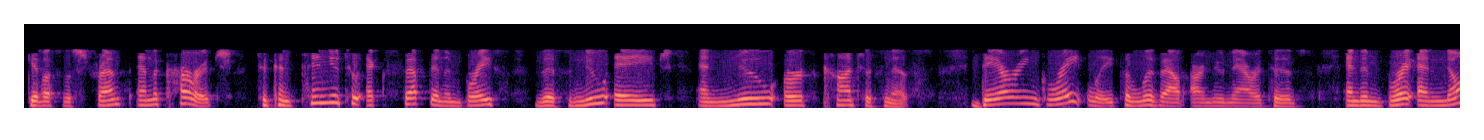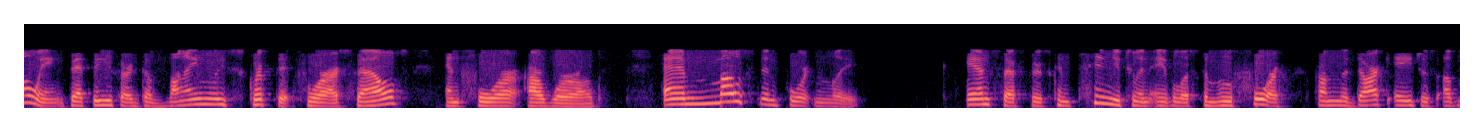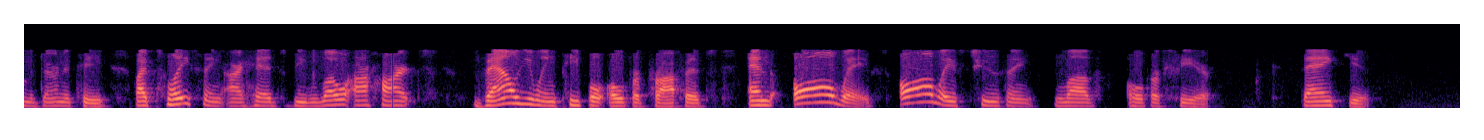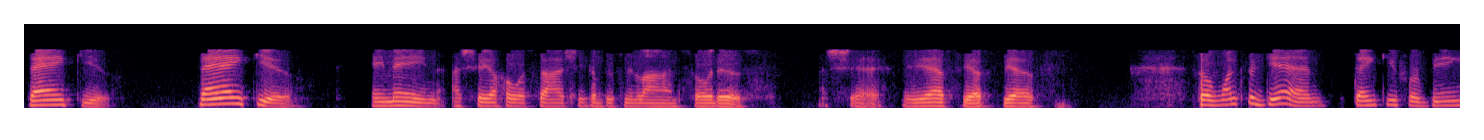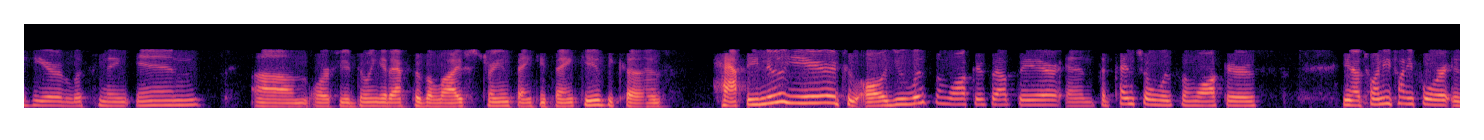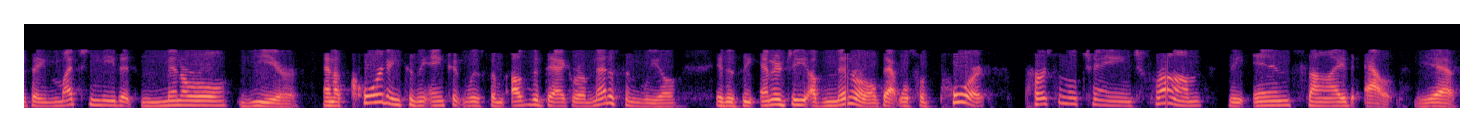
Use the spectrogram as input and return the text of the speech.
Give us the strength and the courage to continue to accept and embrace this new age and new earth consciousness, daring greatly to live out our new narratives and, embra- and knowing that these are divinely scripted for ourselves and for our world. And most importantly, ancestors continue to enable us to move forth from the dark ages of modernity by placing our heads below our hearts valuing people over profits, and always, always choosing love over fear. Thank you. Thank you. Thank you. Amen. Ashe Ahoasai Shinga Bismillah. So it is. Ashe. Yes, yes, yes. So once again, thank you for being here, listening in um, or if you're doing it after the live stream, thank you, thank you, because Happy New Year to all you wisdom walkers out there and potential wisdom walkers. You know, 2024 is a much needed mineral year. And according to the ancient wisdom of the Dagara medicine wheel, it is the energy of mineral that will support personal change from the inside out. Yes.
